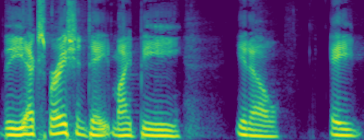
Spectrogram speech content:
the expiration date might be, you know, a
